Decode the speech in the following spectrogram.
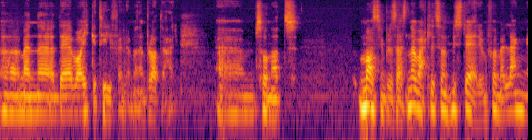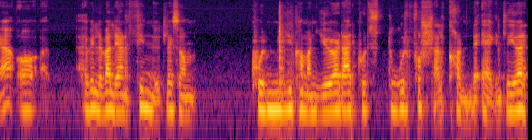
Uh, men uh, det var ikke tilfellet med den plata her. sånn at masingprosessen har vært litt sånn et mysterium for meg lenge. Og jeg ville veldig gjerne finne ut liksom hvor mye kan man gjøre der? Hvor stor forskjell kan det egentlig gjøre?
